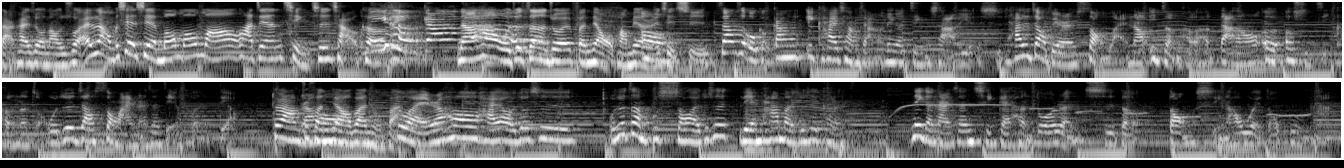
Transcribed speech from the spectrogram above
打开之后，然后我就说，哎，让我们谢谢某某某，他今天请吃巧克力。然后我就真的就会分掉我旁边的人一起吃。上次我刚一开场讲的那个金沙也是，他是叫别人送来，然后一整盒很大，然后二二十几颗那种，我就是叫送来男生直接分掉。对啊，就分掉，不然怎么办？对，然后还有就是，我就真的不收哎，就是连他们就是可能那个男生请给很多人吃的。东西，然后我也都不拿。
